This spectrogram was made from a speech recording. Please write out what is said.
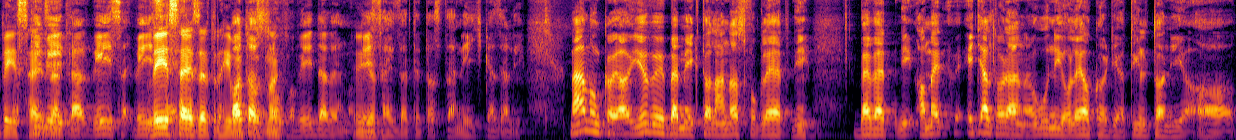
vészhelyzet. Kivétel, vész, vészhelyzet, vészhelyzetre hivatkoznak. Katasztrófa védelem, a igen. vészhelyzetet aztán így kezeli. Nálunk a jövőben még talán azt fog lehetni bevetni, amely egyáltalán a Unió le akarja tiltani a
